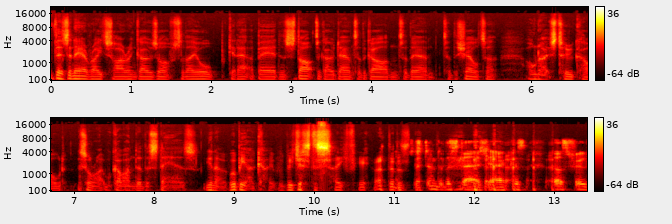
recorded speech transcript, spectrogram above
there's an air raid siren goes off, so they all get out of bed and start to go down to the garden to the to the shelter. Oh no, it's too cold. It's all right. We'll go under the stairs. You know, we'll be okay. We'll be just as safe here under the just stairs. under the stairs, yeah, because those few,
